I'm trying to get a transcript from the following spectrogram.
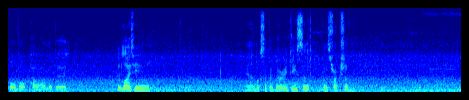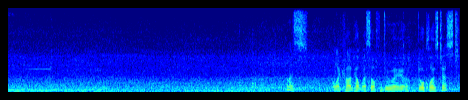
12 volt power outlet there. Good lighting. Yeah, it looks like a very decent construction. Well, I can't help myself and do a uh, door close test.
